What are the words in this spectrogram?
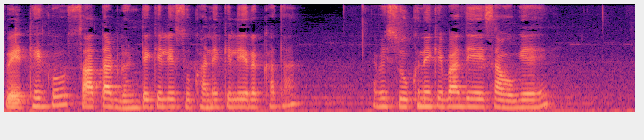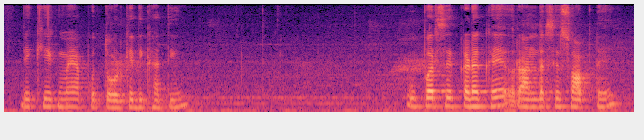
पेठे को सात आठ घंटे के लिए सुखाने के लिए रखा था। अभी सूखने के बाद ये ऐसा हो गया है। देखिए मैं आपको तोड़ के दिखाती हूँ। ऊपर से कड़क है और अंदर से सॉफ्ट है।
